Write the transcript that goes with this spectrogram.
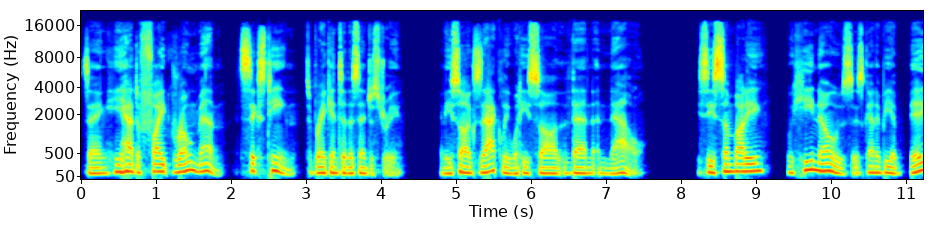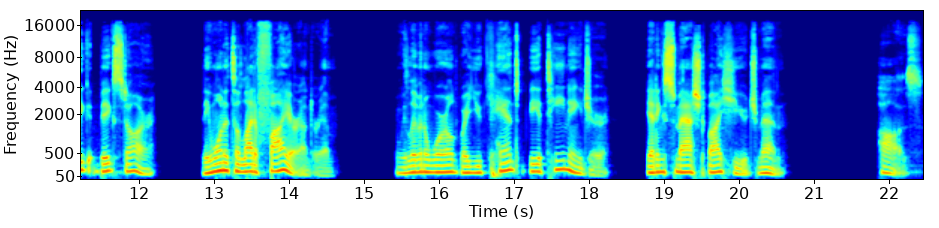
saying he had to fight grown men at 16 to break into this industry. And he saw exactly what he saw then and now. He sees somebody who he knows is going to be a big, big star, and he wanted to light a fire under him. And we live in a world where you can't be a teenager getting smashed by huge men. Pause.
